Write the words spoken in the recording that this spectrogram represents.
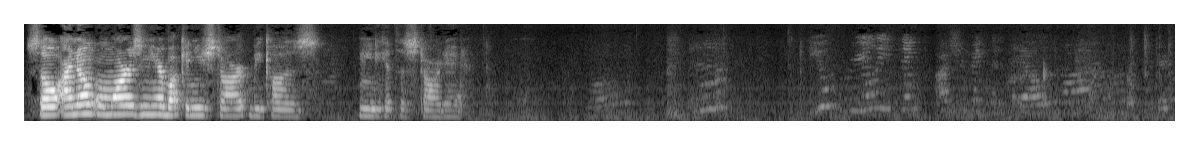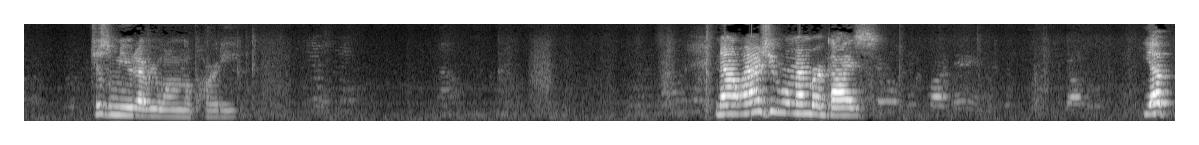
So, I know Omar is in here, but can you start? Because we need to get this started. Just mute everyone in the party. Now, as you remember, guys. Yep.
